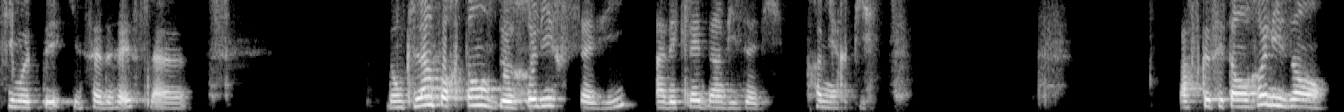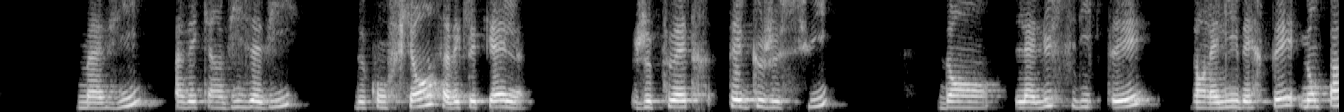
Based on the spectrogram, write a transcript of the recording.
Timothée qu'il s'adresse. Donc, l'importance de relire sa vie avec l'aide d'un vis-à-vis. Première piste. Parce que c'est en relisant ma vie avec un vis-à-vis de confiance avec lequel je peux être tel que je suis, dans la lucidité, dans la liberté, non pas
